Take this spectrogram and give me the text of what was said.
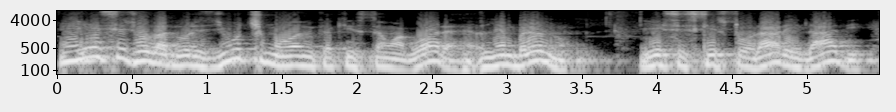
E esses jogadores de último ano que aqui estão agora, lembrando, esses que estouraram a idade,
